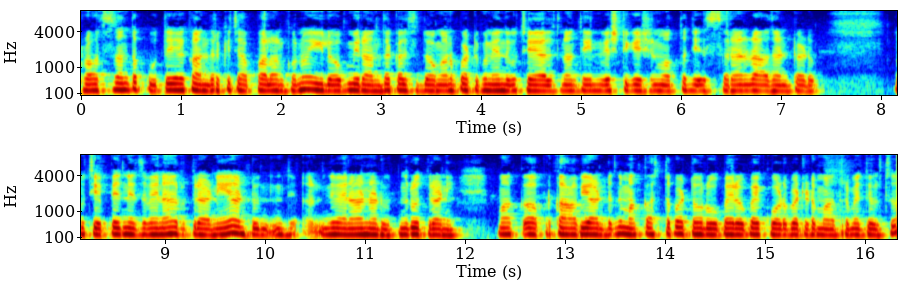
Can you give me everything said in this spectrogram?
ప్రాసెస్ అంతా పూర్తయ్యాక అందరికీ చెప్పాలనుకున్నాం. ఈలోపు మీరు అంతా కలిసి దొంగను పట్టుకునేందుకు చేయాల్సినంత ఇన్వెస్టిగేషన్ మొత్తం చేస్తారని రాజంటాడు నువ్వు చెప్పేది నిజమేనా రుద్రాణి? అంటుంది నిజమేనా అని అడుగుతుంది రుద్రాణి. మాకు అప్పుడు కావ్య అంటుంది మాకు కష్టపడటం రూపాయి రూపాయి కూడబెట్టడం మాత్రమే తెలుసు.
